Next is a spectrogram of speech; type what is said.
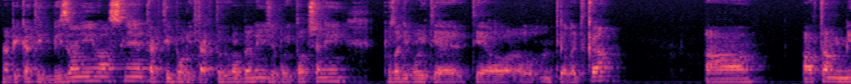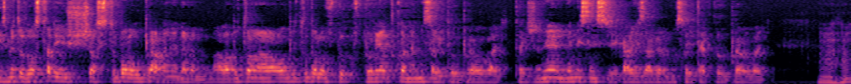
napríklad tí bizoni vlastne, tak tí boli takto urobení, že boli točení, pozadí boli tie, tie, tie letka a, a tam my sme to dostali už, asi to bolo upravené, neviem, alebo to, alebo to bolo v, v poriadku a nemuseli to upravovať. Takže ne, nemyslím si, že každý záber museli takto upravovať. Mm-hmm.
